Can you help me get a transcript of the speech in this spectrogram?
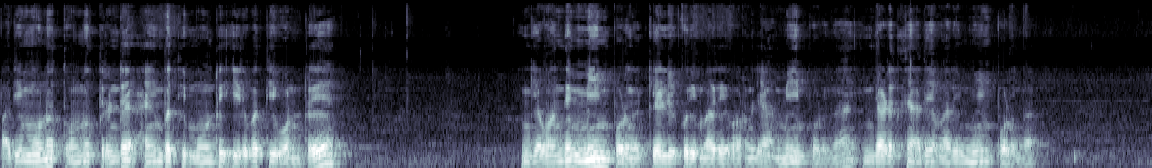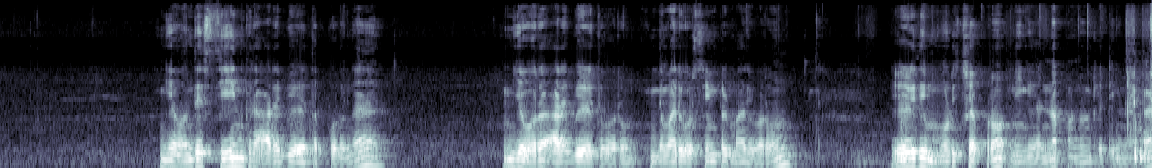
பதிமூணு தொண்ணூற்றி ரெண்டு ஐம்பத்தி மூன்று இருபத்தி ஒன்று. இங்கே வந்து மீன் போடுங்க கேள்விக்குறி மாதிரி வரும் இல்லையா? மீன் போடுங்க. இந்த இடத்துல அதே மாதிரி மீன் போடுங்க. இங்கே வந்து சீன்கிற அரபி எழுத்தை போடுங்க. இங்கே ஒரு அரபி எழுத்து வரும். இந்த மாதிரி ஒரு சிம்பிள் மாதிரி வரும். எழுதி முடிச்ச அப்புறம் நீங்கள் என்ன பண்ணணும்னு கேட்டிங்கனாக்கா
